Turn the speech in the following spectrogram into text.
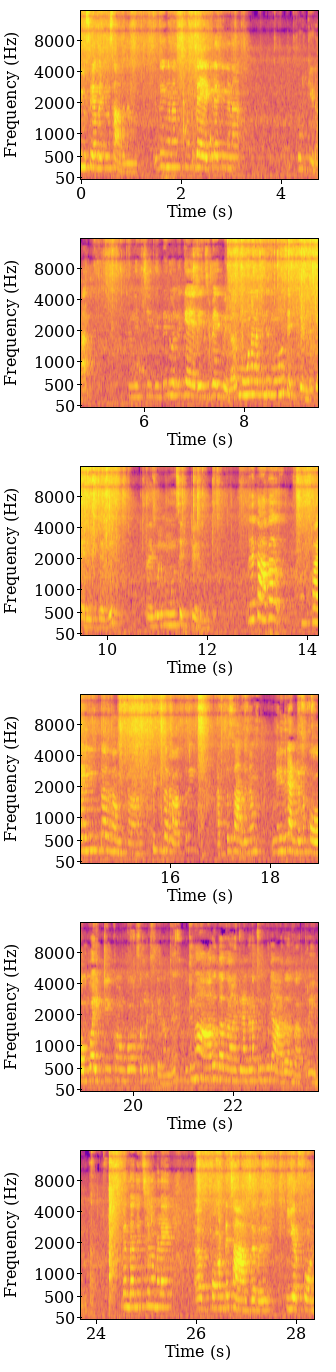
യൂസ് ചെയ്യാൻ പറ്റുന്ന സാധനമാണ്. ഇത് ഇങ്ങനെ നമുക്ക് ബാഗിലൊക്കെ ഇങ്ങനെ കുടുക്കിയിടാം. എന്നുവെച്ച് ഇതിന്റെ ഇതുപോലെ ഗാരേജ് ബാഗ് വരും. അത് മൂന്നെണ്ണത്തിന്റെ മൂന്ന് സെറ്റ് ഉണ്ട് ഗാരേജ് ബാഗ് ഇതുപോലെ മൂന്ന് സെറ്റ് വരുന്നുണ്ട്. ഇതിനൊക്കെ ആകെ ഫൈവ് ദർഹം സിക്സ് ദർഹം അത്രയും അടുത്ത സാധനം ഇങ്ങനെ ഇത് രണ്ടെണ്ണം കോംബോ ആയിട്ട് കോംബോ ഓഫറിൽ കിട്ടിയതാണ്. ഇതിന് ആറ് ദർഹമായിട്ട് രണ്ടെണ്ണത്തിനും കൂടി ആറ് ദിവസം അത്രയും ഉണ്ട് കേട്ടോ ഇതെന്താന്ന് വെച്ചാൽ നമ്മളെ ഫോണിന്റെ ചാർജർ ഇയർഫോൺ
